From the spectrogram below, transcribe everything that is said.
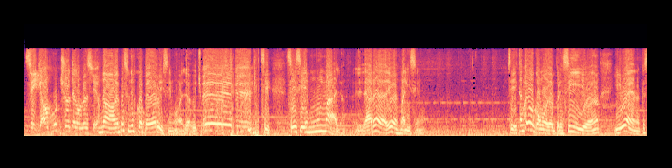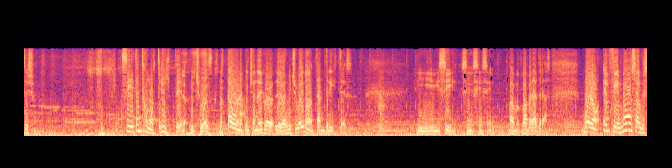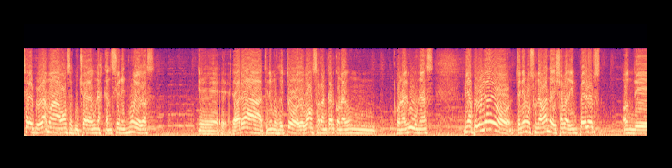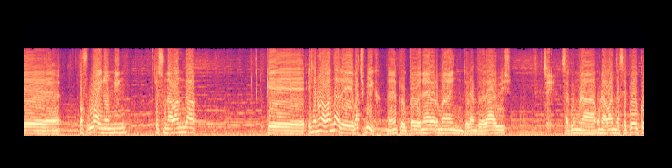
Sí, que a vos mucho no te convenció. No, me parece un disco pedorrísimo el de los Rich Boys. Eh, Sí, sí, sí, es muy malo. La verdad, digo, es malísimo. Sí, están como depresivos, ¿no? Y bueno, qué sé yo. Sí, están como tristes los Beach Boys. No está bueno disco de los Beach Boys cuando están tristes. Y, sí, sí, sí, sí, va, para atrás. Bueno, en fin, vamos a empezar el programa, vamos a escuchar algunas canciones nuevas. Eh, la verdad tenemos de todo, vamos a arrancar con algún con algunas. Mira, por un lado tenemos una banda que se llama The Emperors on the of Wyoming, que es una banda que es la nueva banda de Batch Big, eh, productor de Nevermind, delante de Darvish. Sí. Sacó una, una banda hace poco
